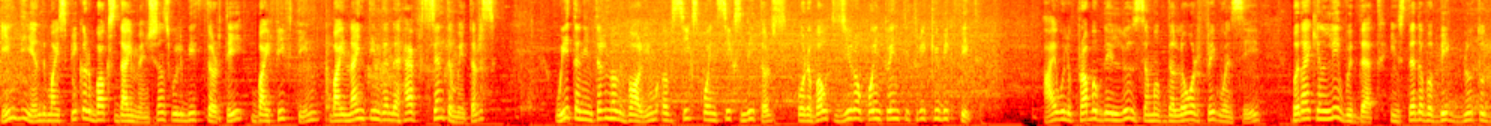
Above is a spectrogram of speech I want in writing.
In the end my speaker box dimensions will be 30 by 15 by 19.5 centimeters with an internal volume of 6.6 liters or about 0.23 cubic feet. I will probably lose some of the lower frequency, but I can live with that instead of a big Bluetooth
